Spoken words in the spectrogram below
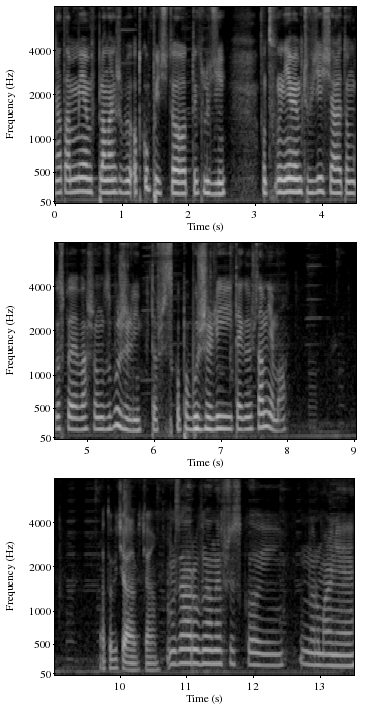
Ja tam miałem w planach, żeby odkupić to od tych ludzi. Bo nie wiem, czy widzieliście, ale tą gospę waszą zburzyli. To wszystko poburzyli i tego już tam nie ma. A to widziałem, widziałem. Zarównane wszystko i normalnie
